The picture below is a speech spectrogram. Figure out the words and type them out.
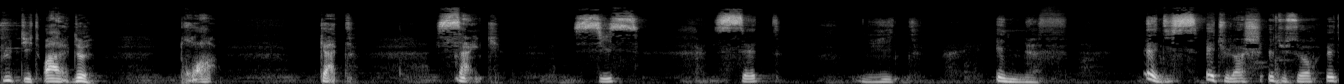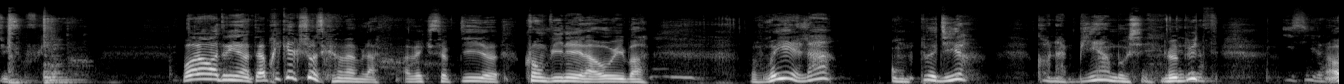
plus petite. Voilà, deux, trois, quatre. 5, 6, 7, 8 et 9 et 10. Et tu lâches, et tu sors, et tu souffles. Bon alors Adrien, t'as appris quelque chose quand même là, avec ce petit euh, combiné là, haut et bas. Vous voyez là, on peut dire qu'on a bien bossé. Le but, là.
